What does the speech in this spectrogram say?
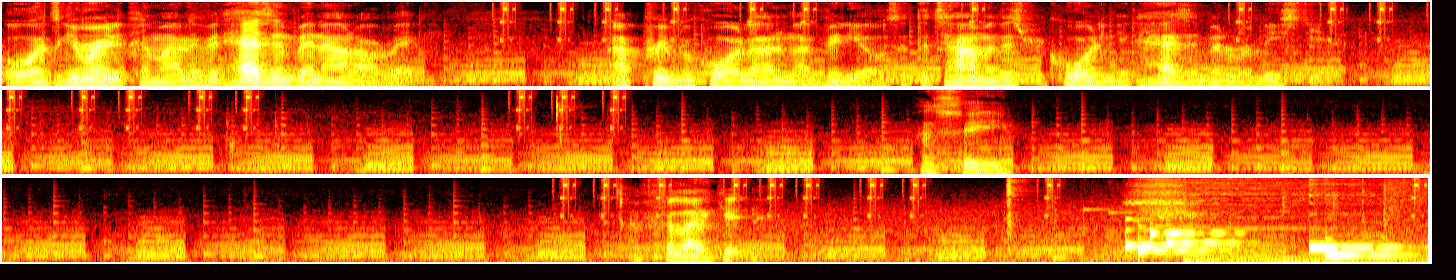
or it's getting ready to come out if it hasn't been out already. I pre-record a lot of my videos. At the time of this recording, it hasn't been released yet. Ah, Let's see. I feel like it. Shoot.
